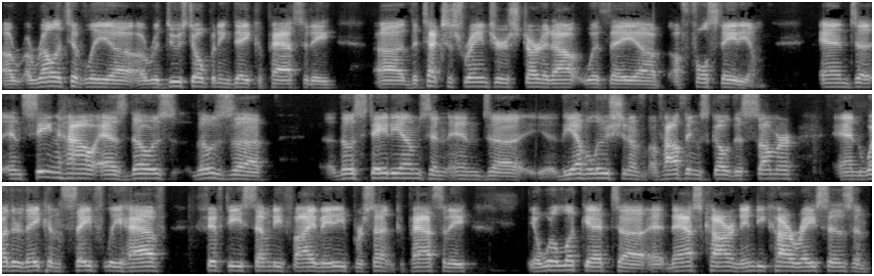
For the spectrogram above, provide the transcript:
a, a relatively uh, a reduced opening day capacity. Uh, the Texas Rangers started out with a, uh, a full stadium, and uh, and seeing how as those those uh, those stadiums and and uh, the evolution of, of how things go this summer and whether they can safely have 50 75 80 percent capacity you know we'll look at at nascar and indycar races and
